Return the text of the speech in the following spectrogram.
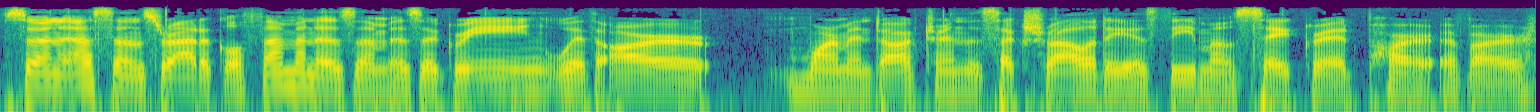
So, in essence, radical feminism is agreeing with our Mormon doctrine that sexuality is the most sacred part of our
